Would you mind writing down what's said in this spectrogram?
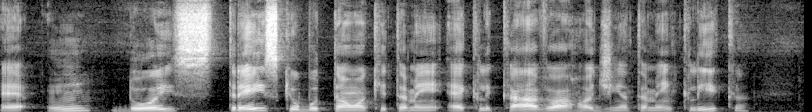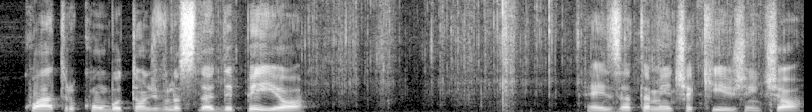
É um, dois, três, que o botão aqui também é clicável, a rodinha também clica. 4 com o botão de velocidade DPI, ó. É exatamente aqui, gente, ó.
